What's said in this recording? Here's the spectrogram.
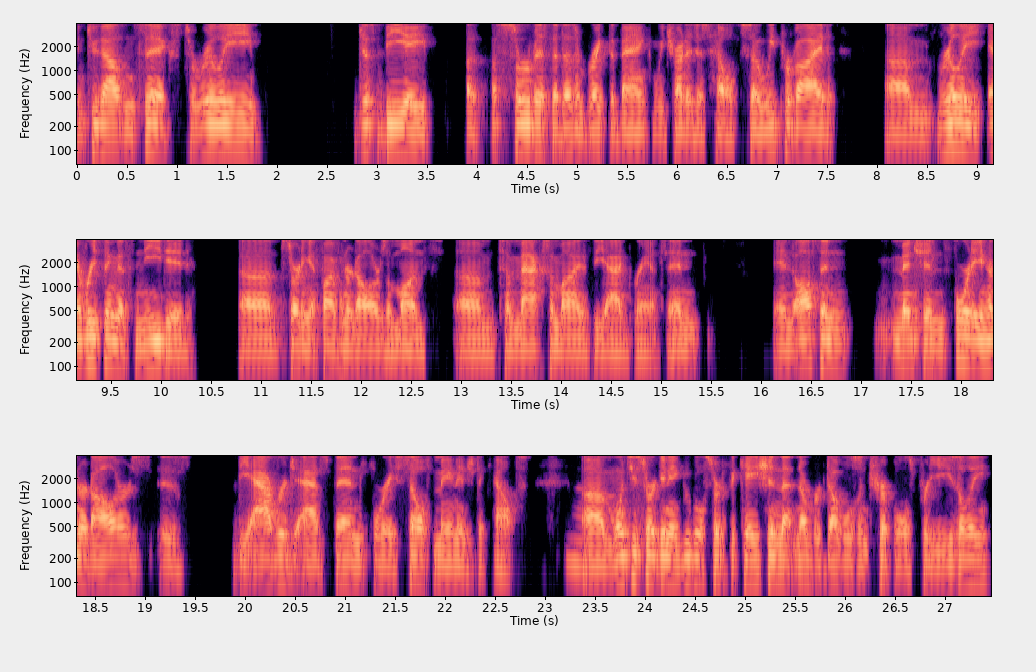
in 2006 to really just be a, a, a service that doesn't break the bank. And we try to just help. So we provide um, really everything that's needed uh, starting at $500 a month um, to maximize the ad grant. And and austin mentioned $4800 is the average ad spend for a self-managed account. Um, once you start getting a Google certification, that number doubles and triples pretty easily.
